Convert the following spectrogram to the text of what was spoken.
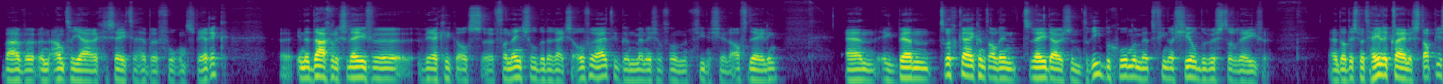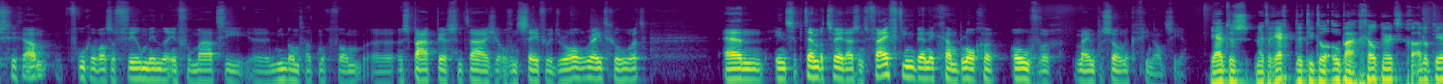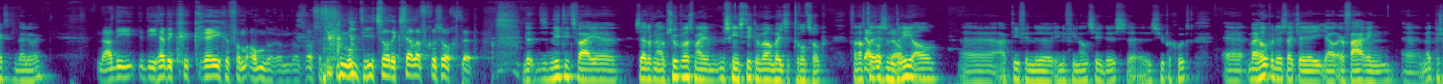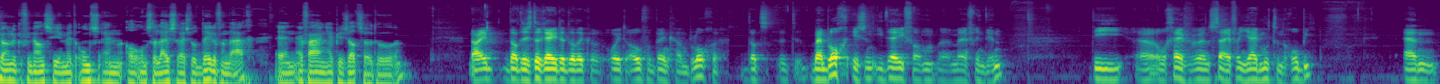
waar we een aantal jaren gezeten hebben voor ons werk. Uh, in het dagelijks leven werk ik als financial bij de Rijksoverheid. Ik ben manager van een financiële afdeling. En ik ben terugkijkend al in 2003 begonnen met financieel bewuster leven. En dat is met hele kleine stapjes gegaan. Vroeger was er veel minder informatie. Uh, niemand had nog van uh, een spaarpercentage of een safe withdrawal rate gehoord. En in september 2015 ben ik gaan bloggen over mijn persoonlijke financiën. Jij hebt dus met recht de titel Opa Geldnerd geadopteerd daardoor? Nou, die, die heb ik gekregen van anderen. Dat was niet iets wat ik zelf gezocht heb. Dat is niet iets waar je zelf naar op zoek was, maar je misschien stiekem wel een beetje trots op. Vanaf 2003 al uh, actief in de, in de financiën, dus uh, supergoed. Uh, wij hopen dus dat je jouw ervaring met persoonlijke financiën met ons en al onze luisteraars wilt delen vandaag. En ervaring heb je zat zo te horen. Nou, dat is de reden dat ik er ooit over ben gaan bloggen. Dat, het, mijn blog is een idee van mijn vriendin die uh, op een gegeven moment zei van jij moet een hobby. En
